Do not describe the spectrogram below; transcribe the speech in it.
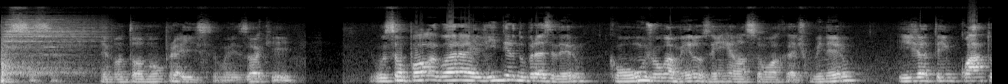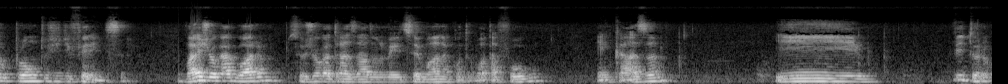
Nossa senhora. Levantou a mão pra isso, mas ok. O São Paulo agora é líder do brasileiro, com um jogo a menos em relação ao Atlético Mineiro e já tem quatro pontos de diferença. Vai jogar agora, seu jogo atrasado no meio de semana contra o Botafogo, em casa. E. Vitor,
